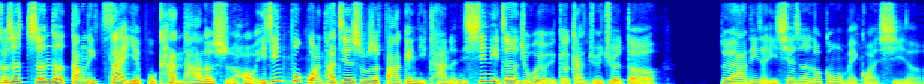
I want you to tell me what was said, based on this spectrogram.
可是真的，当你再也不看他的时候，已经不管他今天是不是发给你看了，你心里真的就会有一个感觉，觉得，对啊，你的一切真的都跟我没关系了。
